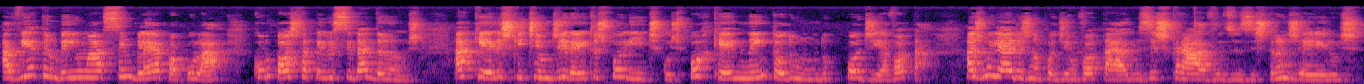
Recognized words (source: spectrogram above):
Havia também uma assembleia popular composta pelos cidadãos, aqueles que tinham direitos políticos, porque nem todo mundo podia votar. As mulheres não podiam votar, os escravos, os estrangeiros.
